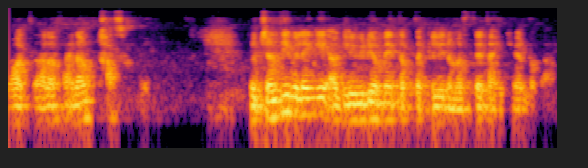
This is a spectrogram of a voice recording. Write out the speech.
बहुत ज़्यादा फ़ायदा उठा सकते हैं। तो जल्द ही मिलेंगे अगली वीडियो में, तब तक के लिए नमस्ते थैंक यू एंड बाय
